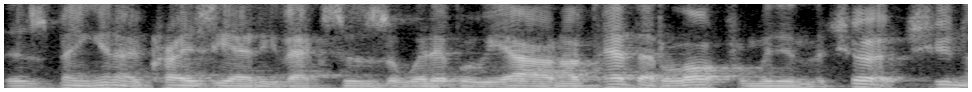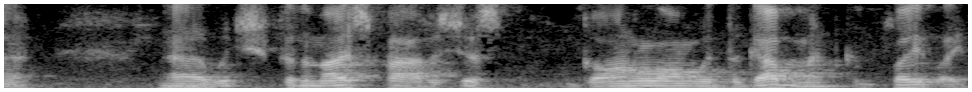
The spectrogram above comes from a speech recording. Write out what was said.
as being, you know, crazy anti-vaxxers or whatever we are. And I've had that a lot from within the church, you know, uh, mm. which for the most part has just gone along with the government completely.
